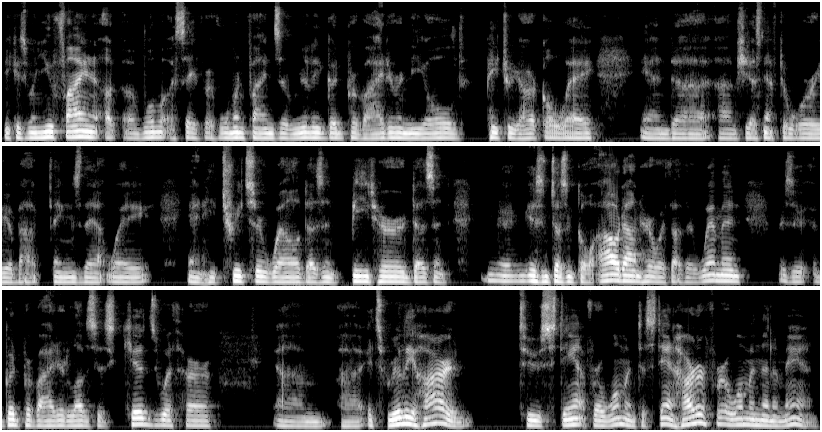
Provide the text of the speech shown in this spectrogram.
because when you find a, a woman, say if a woman finds a really good provider in the old patriarchal way, and uh, um, she doesn't have to worry about things that way, and he treats her well, doesn't beat her, doesn't isn't doesn't go out on her with other women. A, a good provider, loves his kids with her. Um, uh, it's really hard to stand for a woman to stand harder for a woman than a man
